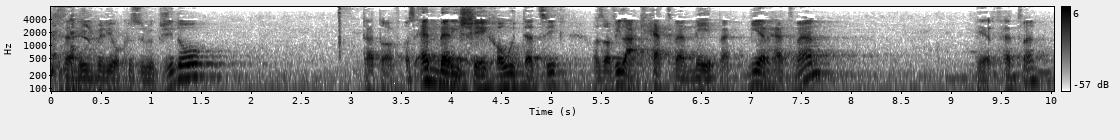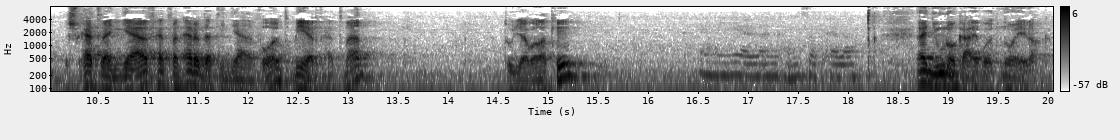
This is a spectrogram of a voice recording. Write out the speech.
14 millió közülük zsidó, tehát az emberiség, ha úgy tetszik, az a világ 70 népek. Miért 70? Miért 70? És 70 nyelv, 70 eredeti nyelv volt. Miért 70? Tudja valaki? Ennyi unokája volt Noénak.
